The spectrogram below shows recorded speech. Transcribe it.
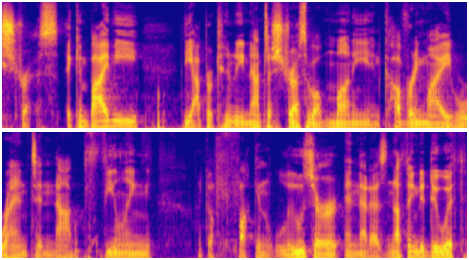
stress. It can buy me the opportunity not to stress about money and covering my rent and not feeling like a fucking loser. And that has nothing to do with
